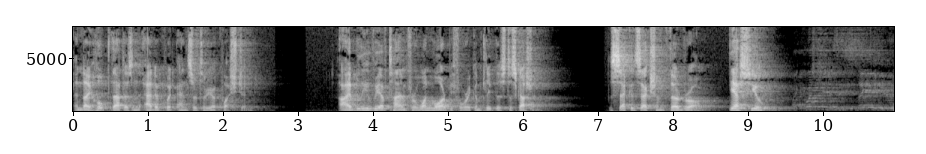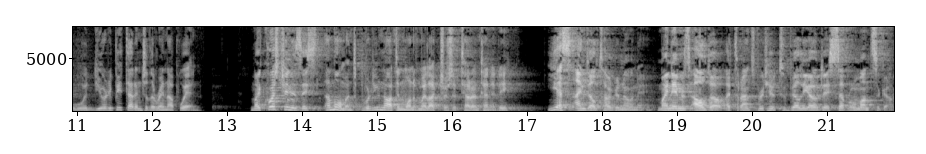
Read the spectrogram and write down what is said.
And I hope that is an adequate answer to your question. I believe we have time for one more before we complete this discussion. Second section, third row. Yes, you. Would you repeat that into the rain up win? My question is a. Sl- A moment, were you not in one of my lectures at Tarantinity? yes, I'm Del Targanone. My name is Aldo. I transferred here to Veliode several months ago.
